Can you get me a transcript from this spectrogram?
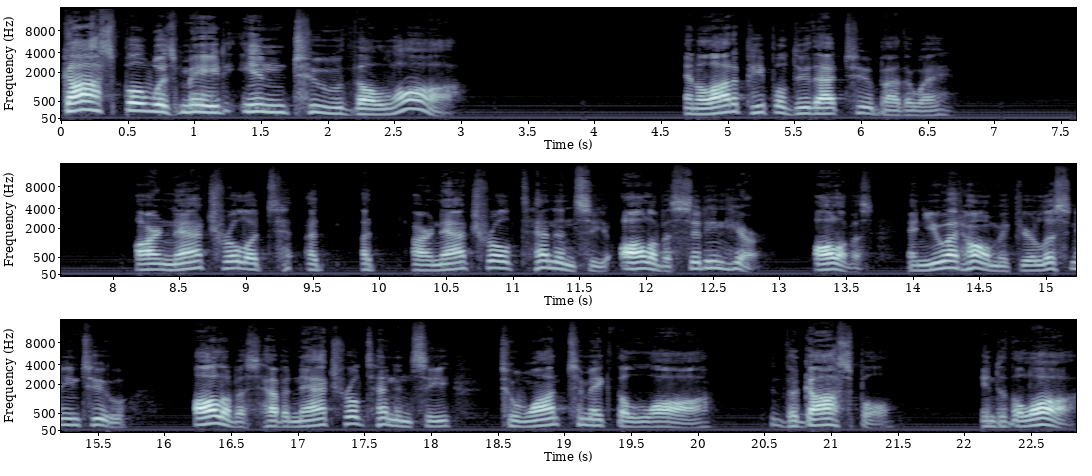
gospel was made into the law. And a lot of people do that too, by the way. Our natural, our natural tendency, all of us sitting here, all of us, and you at home, if you're listening too, all of us have a natural tendency to want to make the law, the gospel, into the law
